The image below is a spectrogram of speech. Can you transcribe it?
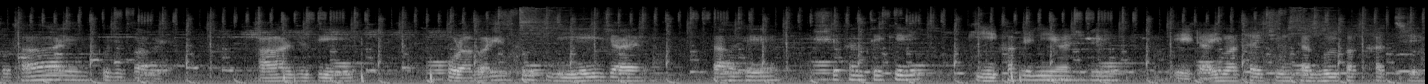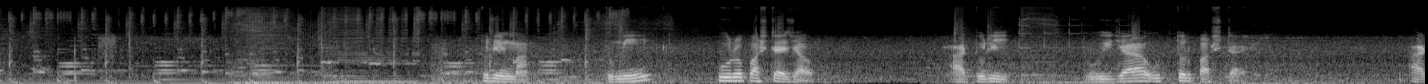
কোথায় খুঁজে পাবে? আর যদি পোড়াবাড়ির ভূত নিয়েই যায়, তাহলে সেখান থেকে কীভাবে নিয়ে আসবে? এটাই মাথায় চিন্তা ঘুরপাক খাচ্ছে। তুলির মা তুমি পুরো পাশটায় যাও। আর তুলি তুই যা উত্তর পাশটায় আর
